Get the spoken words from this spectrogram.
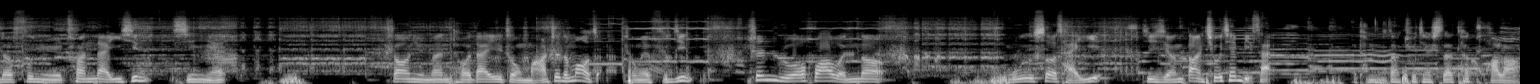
的妇女穿戴一新，新年。少女们头戴一种麻质的帽子，称为福晋，身着花纹的无色彩衣，进行荡秋千比赛。他们的荡秋千实在太可怕了，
